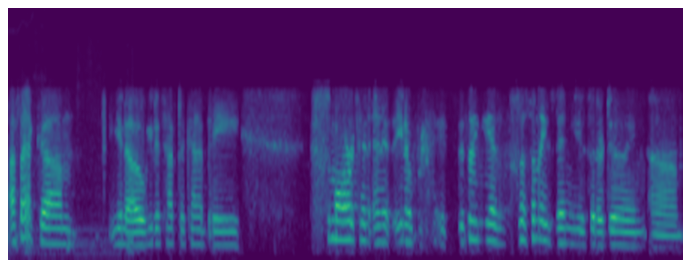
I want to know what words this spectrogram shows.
I think um, you know you just have to kind of be smart and, and it, you know it, the thing is so some of these venues that are doing um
